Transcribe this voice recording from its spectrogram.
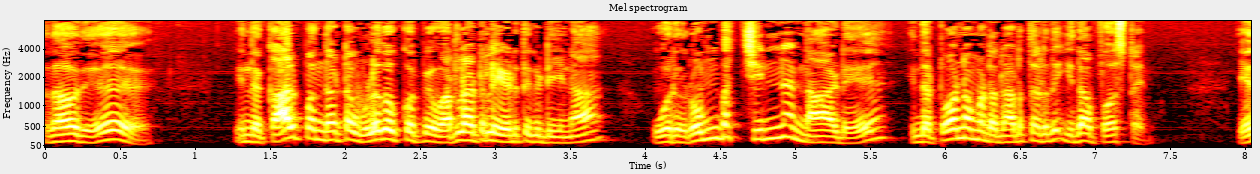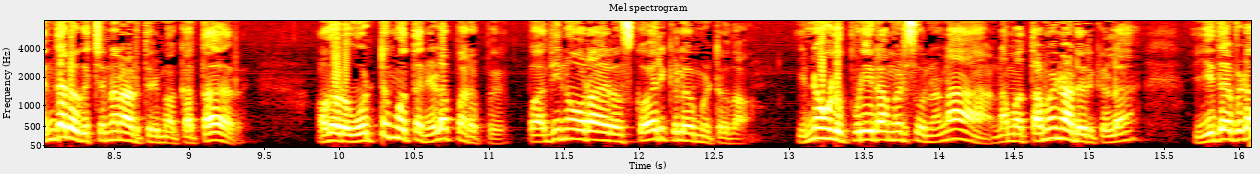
அதாவது இந்த கால்பந்தாட்ட உலகக்கோப்பை வரலாற்றில் எடுத்துக்கிட்டிங்கன்னா ஒரு ரொம்ப சின்ன நாடு இந்த டோர்னமெண்ட்டை நடத்துறது இதான் ஃபர்ஸ்ட் டைம் எந்த அளவுக்கு சின்ன நாடு தெரியுமா கத்தார்? அதோட ஒட்டுமொத்த நிலப்பரப்பு பதினோராயிரம் ஸ்கொயர் கிலோமீட்டர் தான். இன்னும் உங்களுக்கு புரியுற மாதிரி சொல்லணும்னா நம்ம தமிழ்நாடு இருக்குல்ல இதை விட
